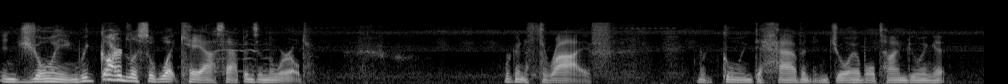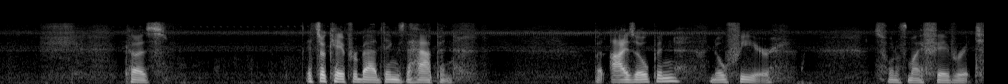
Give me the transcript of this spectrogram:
enjoying, regardless of what chaos happens in the world. We're going to thrive. We're going to have an enjoyable time doing it. Because it's okay for bad things to happen. But eyes open, no fear. It's one of my favorite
